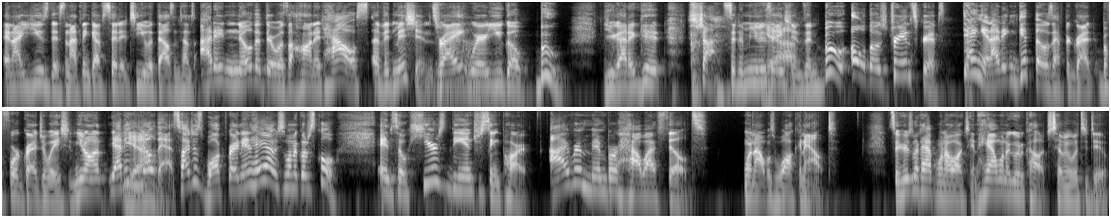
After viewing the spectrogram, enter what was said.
and I use this, and I think I've said it to you a thousand times. I didn't know that there was a haunted house of admissions, right? Yeah. Where you go, boo, you got to get shots and immunizations, Yeah. and boo, oh, those transcripts. Dang it, I didn't get those after grad before graduation. You know, I, I didn't know that, so I just walked right in. Hey, I just want to go to school. And so here's the interesting part. I remember how I felt when I was walking out. So here's what happened when I walked in. Hey, I want to go to college. Tell me what to do.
